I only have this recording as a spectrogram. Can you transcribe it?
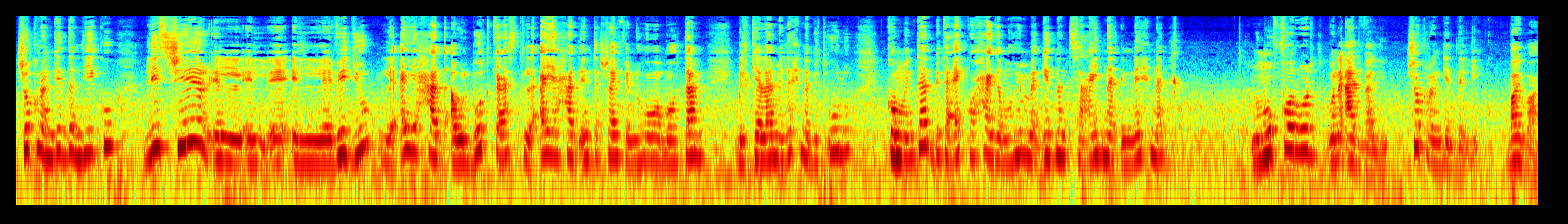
شكرا جدا ليكم please share الفيديو لأي حد أو البودكاست لأي حد أنت شايف إن هو مهتم بالكلام اللي إحنا بتقوله. الكومنتات بتاعتكم حاجة مهمة جدا تساعدنا إن إحنا نموف فورورد وناد فاليو شكرا جدا ليكم باي باي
